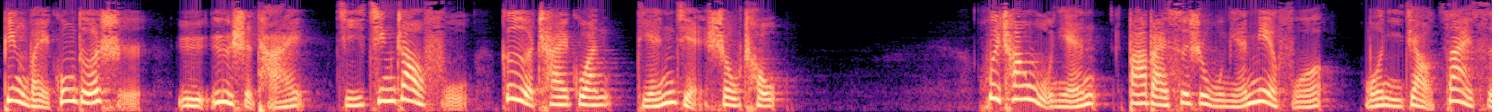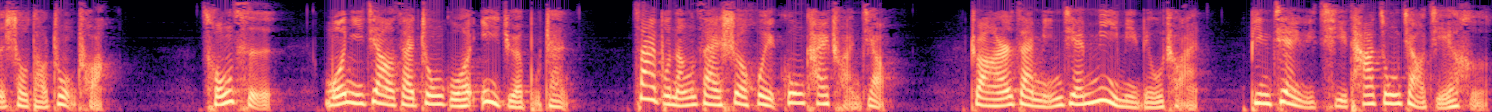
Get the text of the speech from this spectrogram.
并委功德使与御史台及京兆府各差官点检收抽。会昌五年（八百四十五年）灭佛，摩尼教再次受到重创，从此。摩尼教在中国一蹶不振，再不能在社会公开传教，转而在民间秘密流传，并渐与其他宗教结合。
